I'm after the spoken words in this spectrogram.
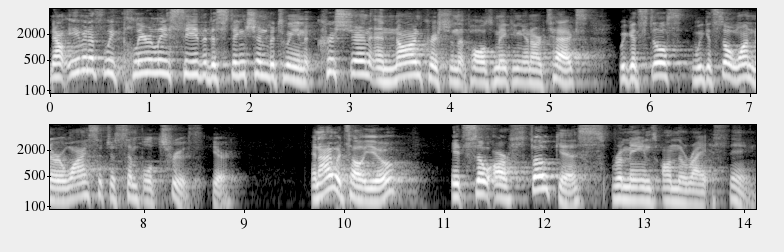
Now, even if we clearly see the distinction between Christian and non Christian that Paul's making in our text, we could, still, we could still wonder why such a simple truth here. And I would tell you, it's so our focus remains on the right thing.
